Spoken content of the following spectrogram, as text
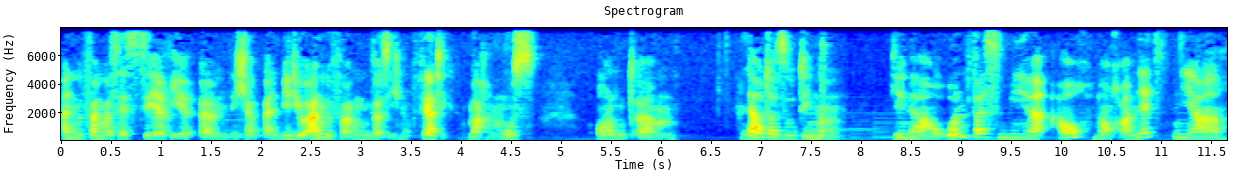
angefangen. Was heißt Serie? Ähm, ich habe ein Video angefangen, was ich noch fertig machen muss. Und ähm, lauter so Dinge. Genau, und was mir auch noch am letzten Jahr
